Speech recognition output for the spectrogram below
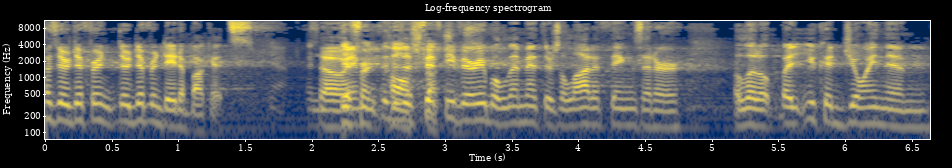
Because they're different. They're different data buckets. and so different there's a 50 structures. variable limit. There's a lot of things that are a little, but you could join them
